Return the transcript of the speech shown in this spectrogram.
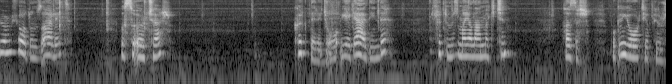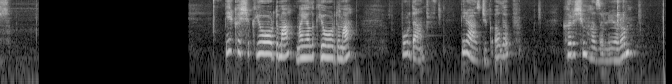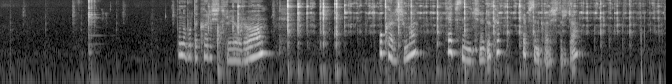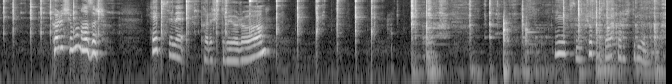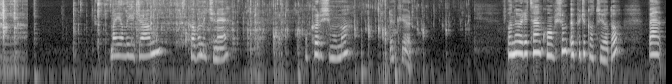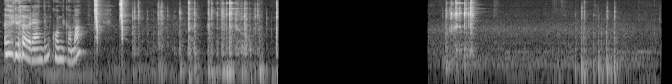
görmüş olduğunuz alet ısı ölçer. 40 derece o'ya geldiğinde sütümüz mayalanmak için hazır. Bugün yoğurt yapıyoruz. Bir kaşık yoğurduma, mayalık yoğurduma buradan birazcık alıp karışım hazırlıyorum. Bunu burada karıştırıyorum. Bu karışımı hepsinin içine döküp hepsini karıştıracağım. Karışımım hazır. Hepsini karıştırıyorum. Hepsini çok güzel karıştırıyorum. Mayalayacağım kabın içine karışımımı döküyorum. Bana öğreten komşum öpücük atıyordu. Ben öyle öğrendim komik ama.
